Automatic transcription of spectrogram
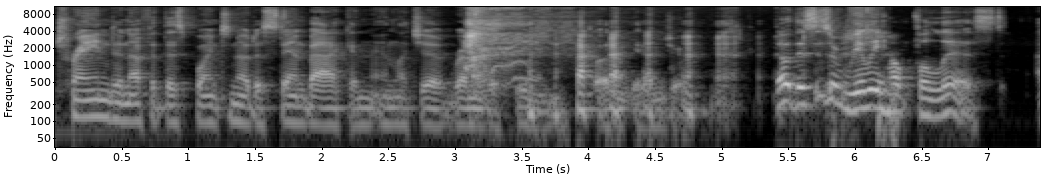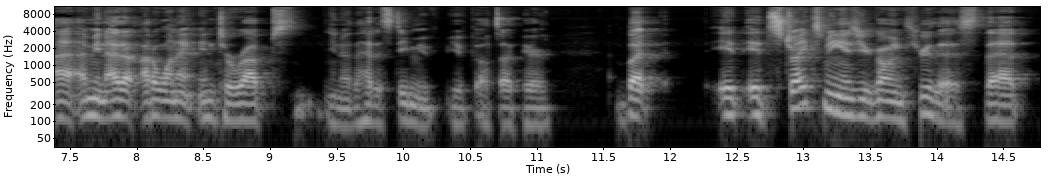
trained enough at this point to know to stand back and, and let you run with the theme so I don't get injured. No, this is a really helpful list. I, I mean, I don't, I don't want to interrupt, you know, the head of steam you've, you've built up here, but it, it strikes me as you're going through this that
